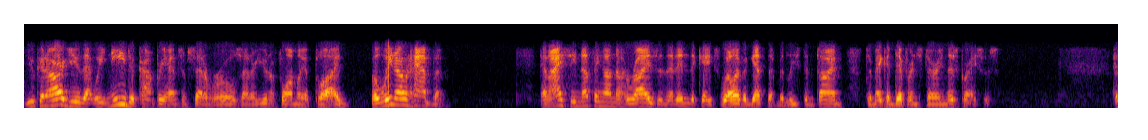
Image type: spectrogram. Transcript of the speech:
You can argue that we need a comprehensive set of rules that are uniformly applied, but we don't have them. And I see nothing on the horizon that indicates we'll ever get them, at least in time to make a difference during this crisis. As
